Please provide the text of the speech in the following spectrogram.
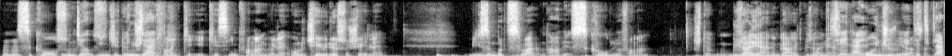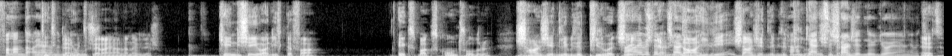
Hı hı. sıkı olsun, İnce olsun. ince İnce dönüşler ayar. falan ke- keseyim falan böyle. Onu çeviriyorsun şeyle. Bir zımbırtısı var. Daha bir sıkı oluyor falan. İşte güzel yani gayet güzel yani. Şeyler Oyuncu e, rüyası. tetikler falan da Tetikler ayarlanabiliyormuş. metikler ayarlanabilir. Kendi şeyi var ilk defa. Xbox controller'ı. Şarj edilebilir pil var. Şey, evet, evet, yani şarj dahili şarj edilebilir Ha, pil var kendisi içinde. şarj edilebiliyor yani evet. Evet.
